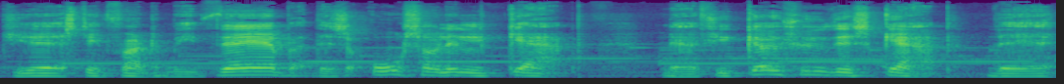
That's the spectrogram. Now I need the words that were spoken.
just in front of me there, but there's also a little gap. Now, if you go through this gap, there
